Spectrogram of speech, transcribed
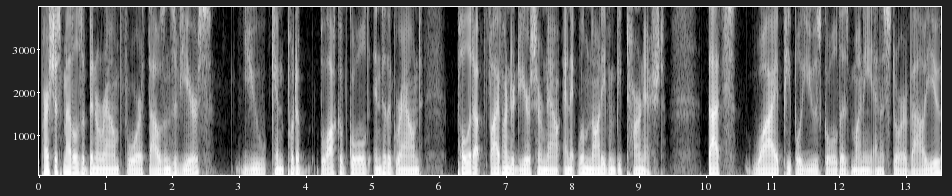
Precious metals have been around for thousands of years. You can put a block of gold into the ground, pull it up 500 years from now, and it will not even be tarnished. That's why people use gold as money and a store of value.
